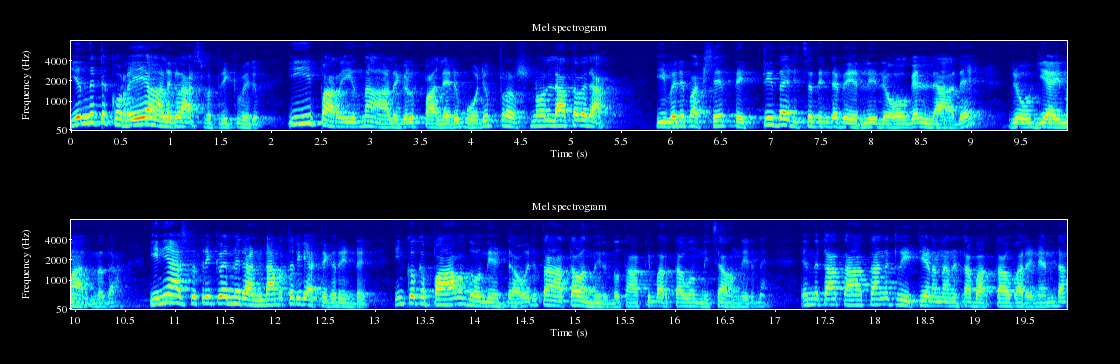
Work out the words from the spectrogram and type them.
എന്നിട്ട് കുറേ ആളുകൾ ആശുപത്രിക്ക് വരും. ഈ പറയുന്ന ആളുകൾ പലരും ഒരു പ്രശ്നമില്ലാത്തവരാ. ഇവർ പക്ഷേ തെറ്റിദ്ധരിച്ചതിന്റെ പേരിൽ രോഗമില്ലാതെ രോഗിയായി മാറുന്നതാ. ഇനി ആശുപത്രിക്ക് വരുന്ന രണ്ടാമത്തെ ഒരു കാറ്റഗറി ഉണ്ട്. എനിക്കൊക്കെ പാവം തോന്നിയിട്ട് ഒരു താത്ത വന്നിരുന്നു. താത്തയും ഭർത്താവ് ഒന്നിച്ചാണ് വന്നിരുന്നത് എന്നിട്ട് ആ താത്താനെ ട്രീറ്റ് ചെയ്യണം എന്നാണ് ആ ഭർത്താവ് പറയുന്നത്. എന്താ?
